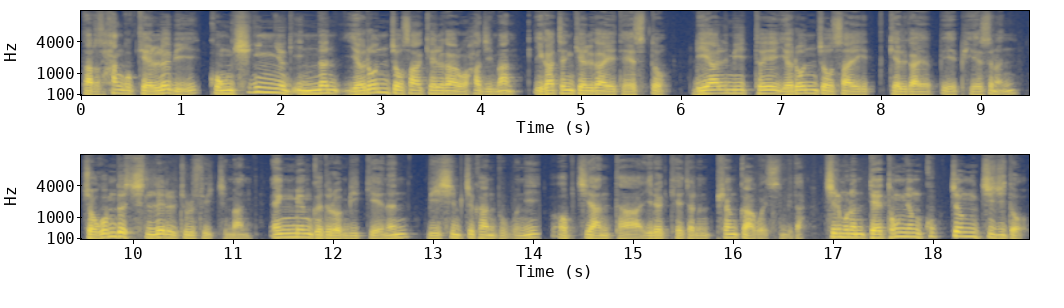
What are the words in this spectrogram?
따라서 한국갤럽이 공식력 있는 여론조사 결과로 하지만 이 같은 결과에 대해서도 리얼미터의 여론조사의 결과에 비해서는 조금 더 신뢰를 줄 수 있지만 액면 그대로 믿기에는 미심쩍한 부분이 없지 않다 이렇게 저는 평가하고 있습니다. 질문은 대통령 국정 지지도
